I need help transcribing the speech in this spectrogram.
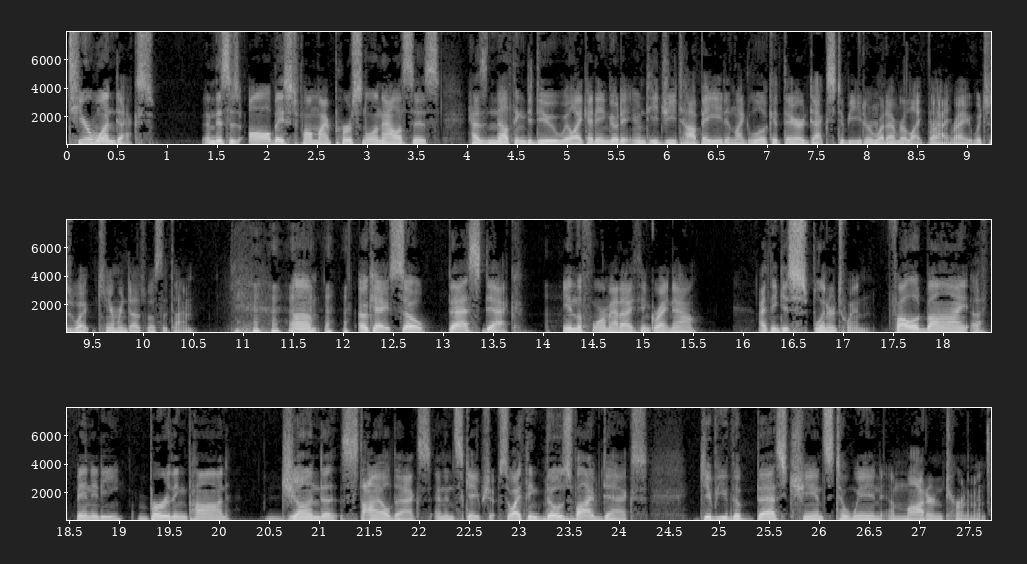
tier one decks, and this is all based upon my personal analysis, has nothing to do with like I didn't go to MTG top eight and like look at their decks to beat or whatever like that, right. right. Which is what Cameron does most of the time. um, okay, so best deck in the format I think right now, I think is Splinter Twin, followed by Affinity, Birthing Pod, Jund style decks, and then Scape Shift. So I think those five decks give you the best chance to win a modern tournament.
